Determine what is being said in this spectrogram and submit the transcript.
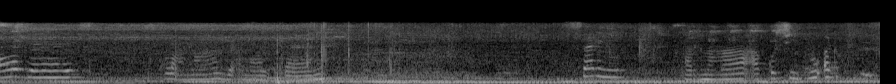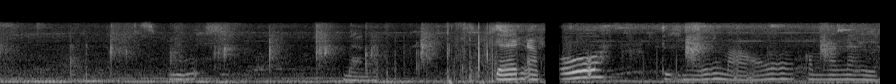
Halo guys, lama gak nonton. Sorry, karena aku sibuk. Aduh, sibuk banget. Dan aku di ini mau ke mana ya?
